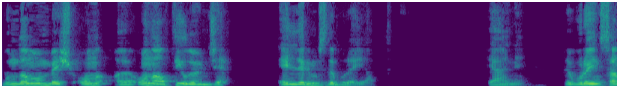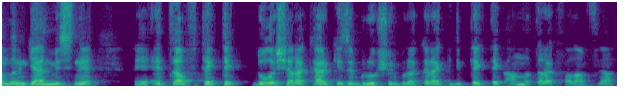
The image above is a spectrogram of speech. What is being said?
Bundan 15 10, e, 16 yıl önce ellerimizle burayı yaptık. Yani ve buraya insanların gelmesini e, etrafı tek tek dolaşarak, herkese broşür bırakarak, gidip tek tek anlatarak falan filan.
